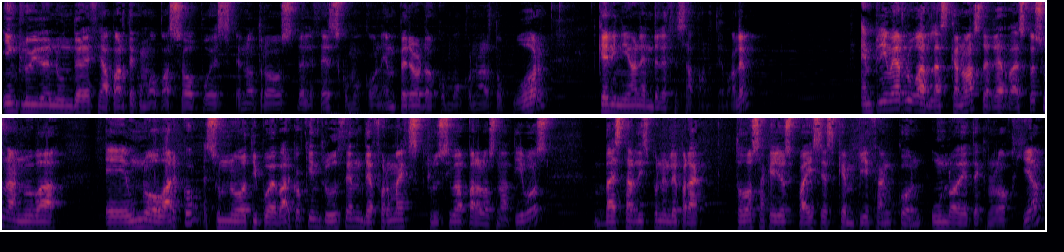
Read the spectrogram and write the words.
incluido en un DLC aparte como pasó pues en otros DLCs como con Emperor o como con Art of War, que vinieron en DLCs aparte, ¿vale? En primer lugar, las canoas de guerra. Esto es una nueva, eh, un nuevo barco, es un nuevo tipo de barco que introducen de forma exclusiva para los nativos. Va a estar disponible para todos aquellos países que empiezan con uno de tecnología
